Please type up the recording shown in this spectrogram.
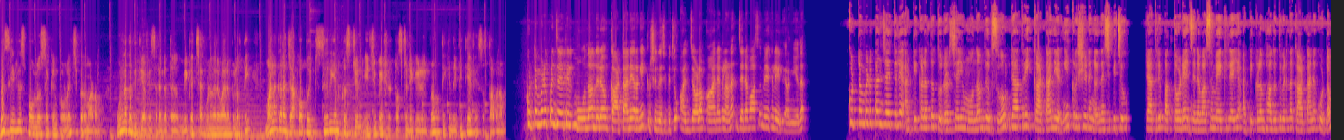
Baselios Paulose second college Perumadam. ഉന്നത വിദ്യാഭ്യാസ രംഗത്ത് മികച്ച ഗുണനിലവാരം പുലർത്തി Malankara Jacobite Syrian Christian education ട്രസ്റ്റിന്റെ കീഴിൽ പ്രവർത്തിക്കുന്ന വിദ്യാഭ്യാസ സ്ഥാപനം. കുട്ടമ്പുഴ പഞ്ചായത്തിൽ മൂന്നാം ദിനവും കാട്ടാന ഇറങ്ങി കൃഷി നശിപ്പിച്ചു. അഞ്ചോളം ആനകളാണ് ജനവാസ മേഖലയിൽ ഇറങ്ങിയത്. കുട്ടമ്പുഴ പഞ്ചായത്തിലെ അട്ടിക്കളത്ത് തുടർച്ചയായി മൂന്നാം ദിവസവും രാത്രി കാട്ടാനിറങ്ങി കൃഷിയിടങ്ങൾ നശിപ്പിച്ചു. രാത്രി പത്തോടെ ജനവാസ മേഖലയായ അട്ടിക്കളം ഭാഗത്ത് വരുന്ന കാട്ടാനക്കൂട്ടം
